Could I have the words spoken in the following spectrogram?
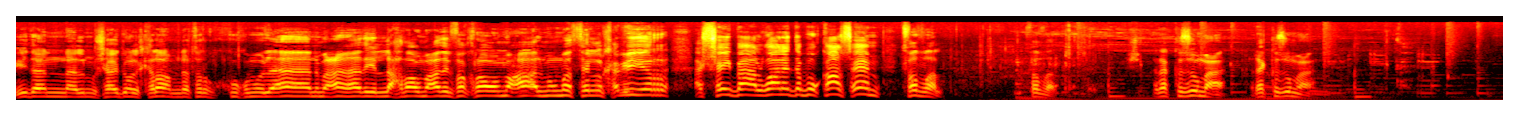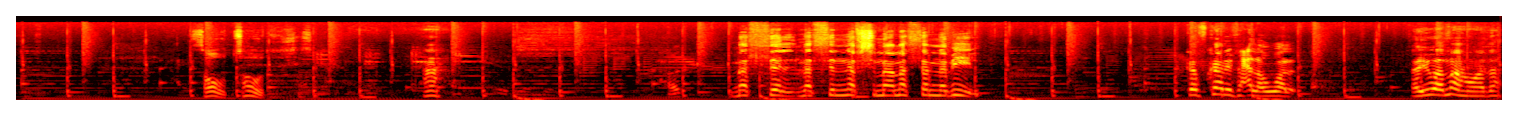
إذا المشاهدون الكرام نترككم الآن مع هذه اللحظة ومع هذه الفقرة ومع الممثل الكبير الشيبة الوالد أبو قاسم. تفضل. تفضل. ركزوا معه. ركزوا معه. صوت صوت. ها؟ مثل مثل نفس ما مثل نبيل. كيف كان يفعل أول؟ أيوة ما هو هذا؟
